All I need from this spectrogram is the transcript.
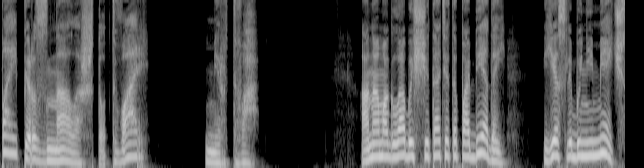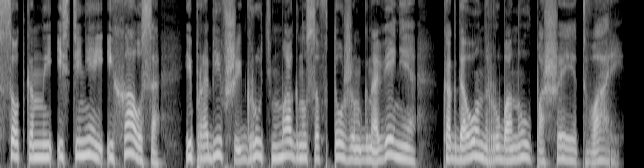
Пайпер знала, что тварь мертва. Она могла бы считать это победой, если бы не меч, сотканный из теней и хаоса, и пробивший грудь Магнуса в то же мгновение, когда он рубанул по шее твари.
